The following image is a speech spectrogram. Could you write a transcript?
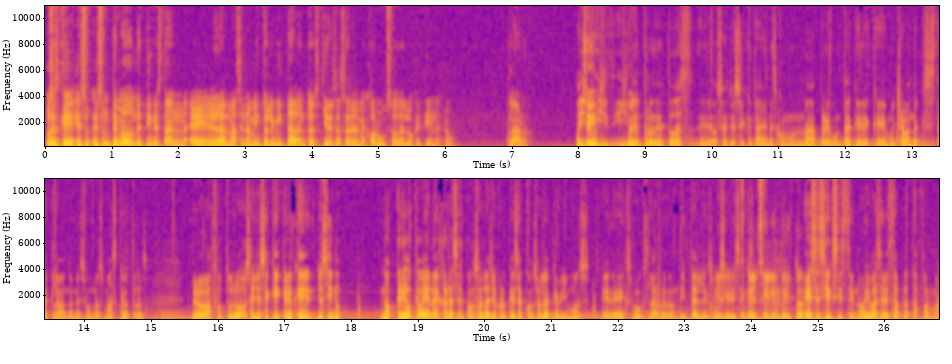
Pues es que es, es un tema donde tienes tan eh, el almacenamiento limitado, entonces quieres hacer el mejor uso de lo que tienes, ¿no? Claro. Oye, Sí, y, y pues- dentro de todas, eh, o sea, yo sé que también es como una pregunta que, que hay mucha banda que se está clavando en eso, unos más que otros. Pero a futuro, o sea, yo sé que creo que, yo sí no, no creo que vayan a dejar de hacer consolas. Yo creo que esa consola que vimos eh, de Xbox, la redondita, el Xbox El, Series X, el cilindrito. ese sí existe, ¿no? Y va a ser esta plataforma.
